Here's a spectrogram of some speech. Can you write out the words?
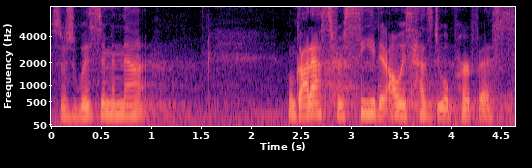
So there's wisdom in that. When God asks for seed, it always has dual purpose.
